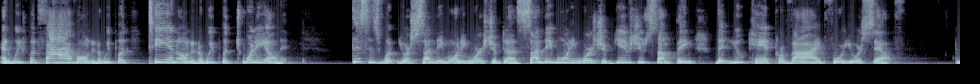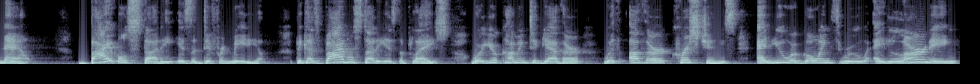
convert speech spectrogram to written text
and we put five on it, or we put 10 on it, or we put 20 on it. This is what your Sunday morning worship does. Sunday morning worship gives you something that you can't provide for yourself. Now, Bible study is a different medium because Bible study is the place where you're coming together with other Christians and you are going through a learning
